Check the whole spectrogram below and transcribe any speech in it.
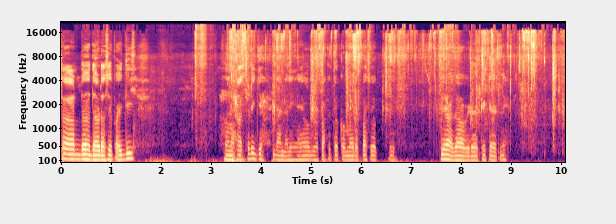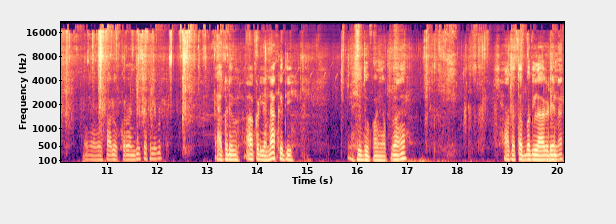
તો આઠ દસ દાવડા છે પાઈ દી. અને હાથ ચડી ગયા. દાંડા લઈને આવ્યો. બે પાસે તો કમારે પાસે લેવા જવા પડ્યો, ટીટા એટલે. હવે કરવાની દિવસે ખાલી આપણે આગળ આકડીએ નાખી દી. સીધું પાણી આપણું અહીંયા આ કરતાં બગલા આગળના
